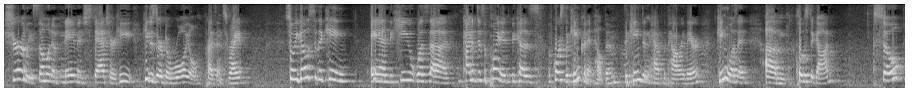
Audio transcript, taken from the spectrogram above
surely someone of Naaman's stature, he, he deserved a royal presence, right? So he goes to the king And he was uh, kind of disappointed because, of course, the king couldn't help him. The king didn't have the power there. The king wasn't um, close to God. So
